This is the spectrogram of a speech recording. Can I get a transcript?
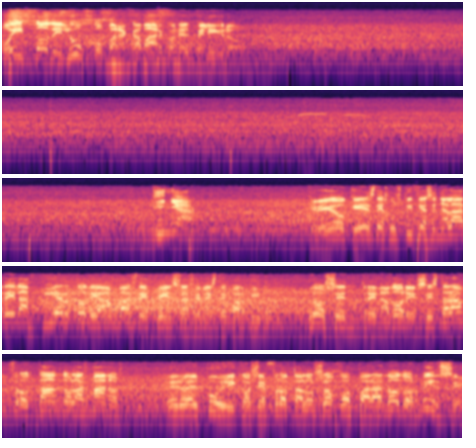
Lo hizo de lujo para acabar con el peligro. Guiñac. Creo que es de justicia señalar el acierto de ambas defensas en este partido. Los entrenadores estarán frotando las manos, pero el público se frota los ojos para no dormirse.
